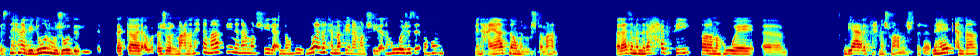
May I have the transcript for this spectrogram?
بس نحن بدون وجود الذكر أو الرجل معنا نحن ما فينا نعمل شيء لأنه هو مو لأنه نحن ما فينا نعمل شيء لأنه هو جزء مهم. من حياتنا ومن مجتمعنا. فلازم نرحب فيه طالما هو بيعرف نحن شو عم نشتغل. لهيك أنا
